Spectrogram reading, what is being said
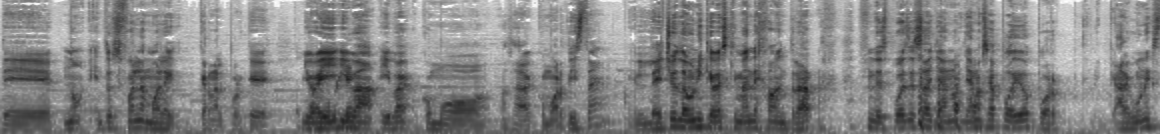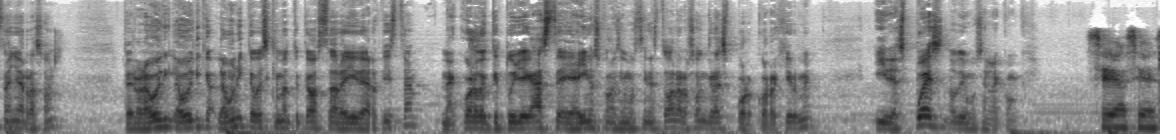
de... No, entonces fue en la mole, carnal, porque yo ahí iba, iba como, o sea, como artista. De hecho, es la única vez que me han dejado entrar. Después de esa ya no, ya no se ha podido por alguna extraña razón. Pero la, la, única, la única vez que me ha tocado estar ahí de artista, me acuerdo que tú llegaste y ahí nos conocimos. Tienes toda la razón, gracias por corregirme. Y después nos vimos en la conca. Sí, así es.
